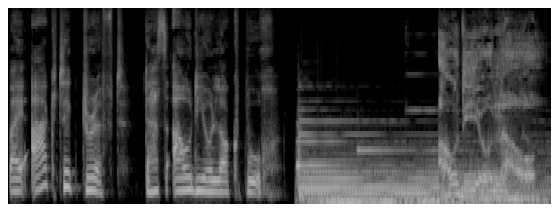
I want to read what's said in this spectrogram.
bei Arctic Drift, das Audiologbuch. Audio Now.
